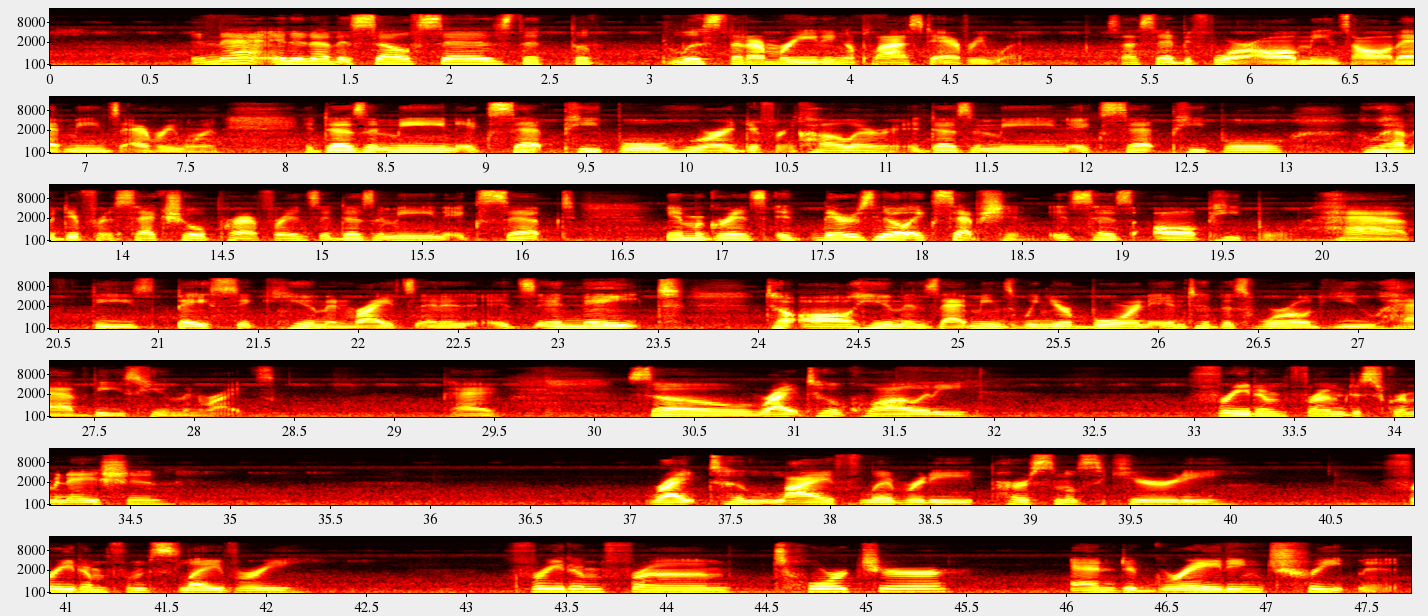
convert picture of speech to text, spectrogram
And that, in and of itself, says that the list that I'm reading applies to everyone. As I said before, all means all. That means everyone. It doesn't mean except people who are a different color. It doesn't mean except people who have a different sexual preference. It doesn't mean except immigrants. It, there's no exception. It says all people have these basic human rights, and it, it's innate to all humans. That means when you're born into this world, you have these human rights. Okay? So, right to equality, freedom from discrimination, right to life, liberty, personal security, freedom from slavery, freedom from torture and degrading treatment.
